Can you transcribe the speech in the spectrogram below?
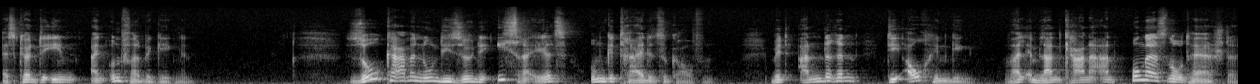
es könnte ihm ein Unfall begegnen. So kamen nun die Söhne Israels, um Getreide zu kaufen, mit anderen, die auch hingingen, weil im Land Kanaan Hungersnot herrschte.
